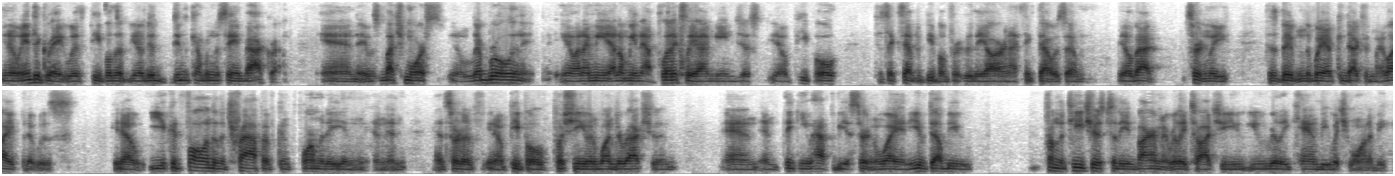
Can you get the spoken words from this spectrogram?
you know integrate with people that you know did, didn't come from the same background and it was much more you know liberal and you know and i mean i don't mean that politically i mean just you know people just accepted people for who they are and i think that was um you know that certainly has been the way i've conducted my life but it was you know you could fall into the trap of conformity and and and, and sort of you know people pushing you in one direction and and and thinking you have to be a certain way and u of w from the teachers to the environment really taught you, you you really can be what you want to be.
